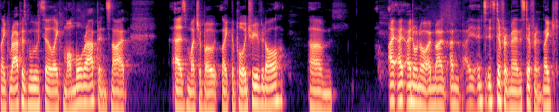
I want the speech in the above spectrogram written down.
Like rap has moved to like mumble rap and it's not as much about like the poetry of it all. Um I, I, I don't know. I'm not. I'm. I, it's it's different, man. It's different. Like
